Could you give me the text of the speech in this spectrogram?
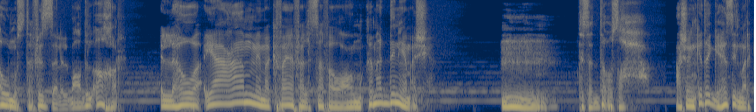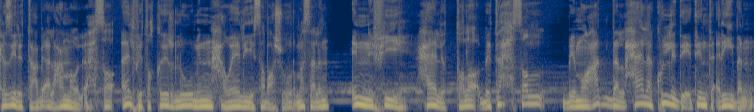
أو مستفزة للبعض الآخر. اللي هو يا عم ما كفاية فلسفة وعمق ما الدنيا ماشية. تصدقوا صح. عشان كده الجهاز المركزي للتعبئة العامة والإحصاء قال في تقرير له من حوالي سبع شهور مثلا إن فيه حالة طلاق بتحصل بمعدل حالة كل دقيقتين تقريبا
